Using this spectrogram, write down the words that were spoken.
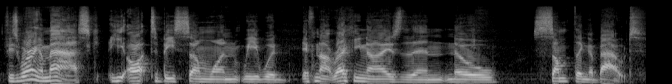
if he's wearing a mask, he ought to be someone we would, if not recognize, then know something about.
